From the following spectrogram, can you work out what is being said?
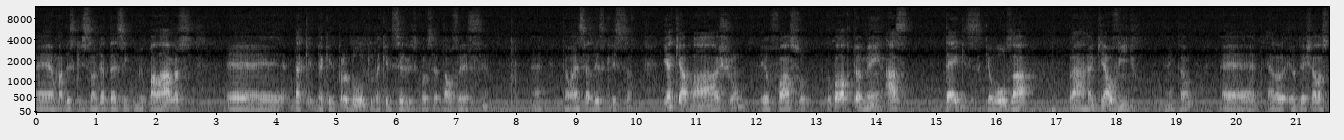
é, uma descrição de até 5 mil palavras é, daquele, daquele produto, daquele serviço que você está oferecendo. Né? Então essa é a descrição. E aqui abaixo eu faço, eu coloco também as tags que eu vou usar para ranquear o vídeo. Né? Então é, ela, eu deixo elas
